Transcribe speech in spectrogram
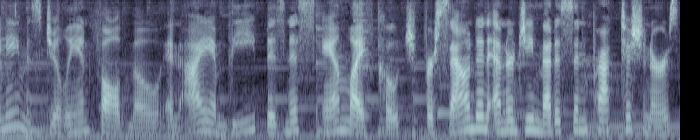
name is Jillian Faldmo, and I am the business and life coach for sound and energy medicine practitioners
